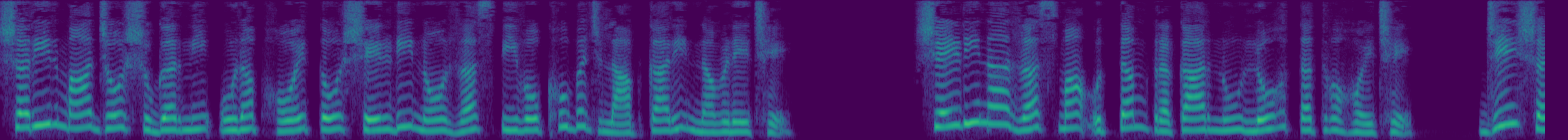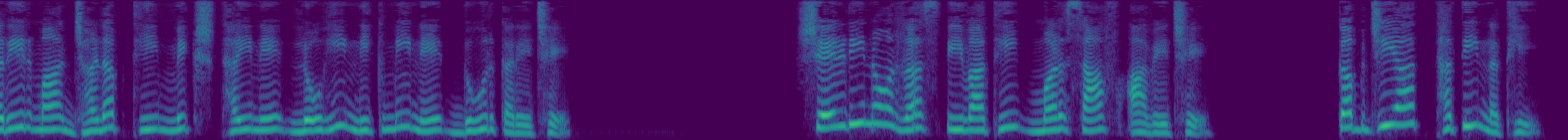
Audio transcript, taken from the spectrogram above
શરીરમાં જો શુગરની ઉણપ હોય તો શેરડીનો રસ પીવો ખૂબ જ લાભકારી નવડે છે. શેરડીના રસમાં ઉત્તમ પ્રકારનું લોહ તત્વ હોય છે, જે શરીરમાં ઝડપથી મિક્સ થઈને લોહી નિકમીને દૂર કરે છે. શેરડીનો રસ પીવાથી મળ સાફ આવે છે. કબજિયાત થતી નથી.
